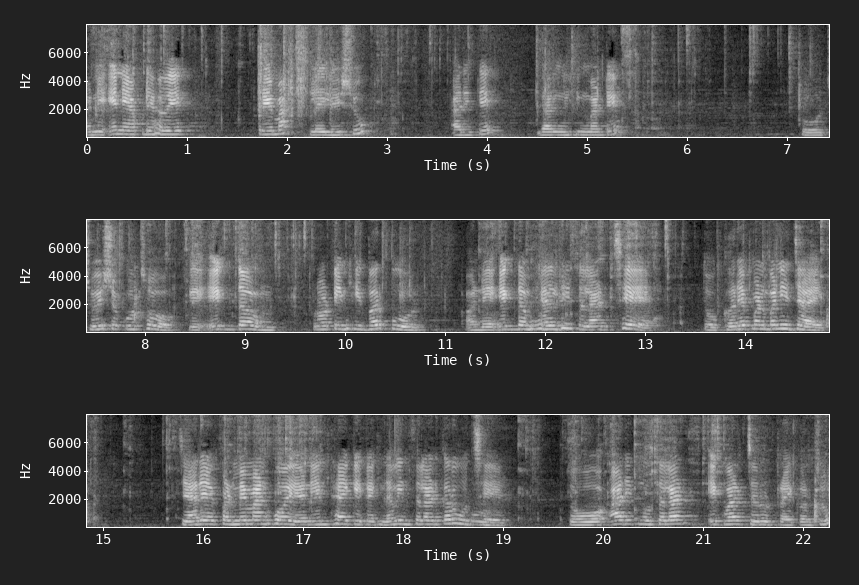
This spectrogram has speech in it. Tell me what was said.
અને એને આપણે હવે એક ટ્રેમાં લઈ લઈશું. આ રીતે ગાર્નિશિંગ માટે. તો જોઈ શકો છો કે એકદમ પ્રોટીનથી ભરપૂર અને એકદમ હેલ્ધી સલાડ છે. તો ઘરે પણ બની જાય. જ્યારે પણ મહેમાન હોય અને એમ થાય કે કંઈક નવીન સલાડ કરવું છે, તો આ રીતનું સલાડ એકવાર જરૂર ટ્રાય કરજો.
